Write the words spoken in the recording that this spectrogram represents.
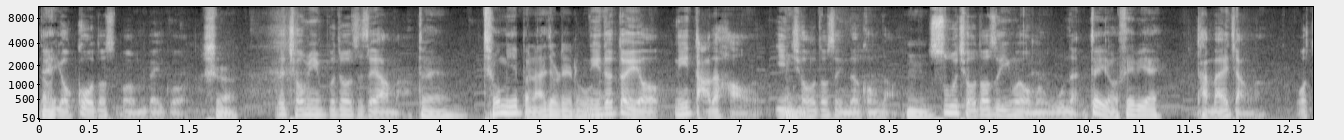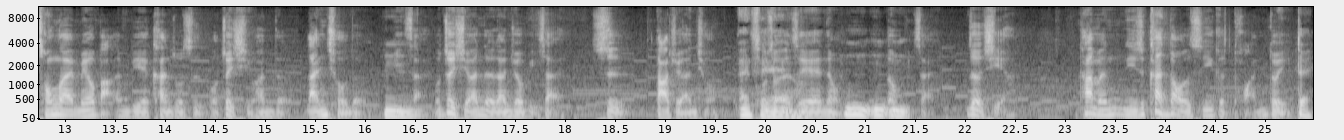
然哎后有过都是我们背过。是那球迷不就是这样吗？对，球迷本来就是这路，你的队友你打得好，赢球都是你的功劳，嗯输球都是因为我们无能。队友 CBA，坦白讲啊，我从来没有把 NBA 看作是我最喜欢的篮球的比赛。我最喜欢的篮球比赛是大学篮球，NCAA 或者 NCAA 那种嗯嗯那种比赛，热血啊。他们你是看到的是一个团队，对，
